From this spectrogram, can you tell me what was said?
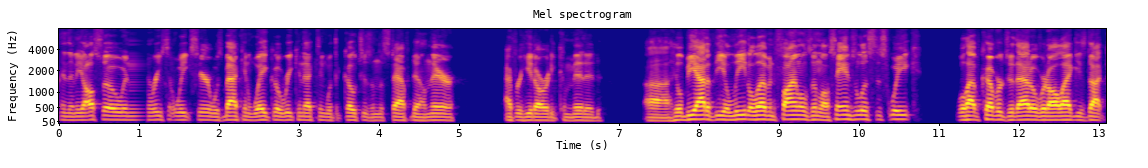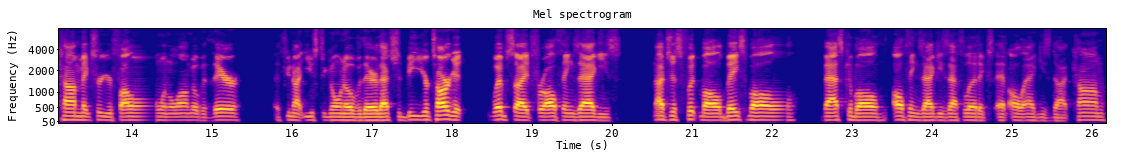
And then he also, in recent weeks here, was back in Waco reconnecting with the coaches and the staff down there after he had already committed. Uh, he'll be out at the Elite 11 finals in Los Angeles this week. We'll have coverage of that over at allaggies.com. Make sure you're following along over there. If you're not used to going over there, that should be your target website for all things Aggies, not just football, baseball, basketball, all things Aggies athletics at allaggies.com.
